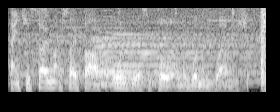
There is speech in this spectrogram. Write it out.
Thank you so much so far for all of your support on the Women's Wellness Show.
